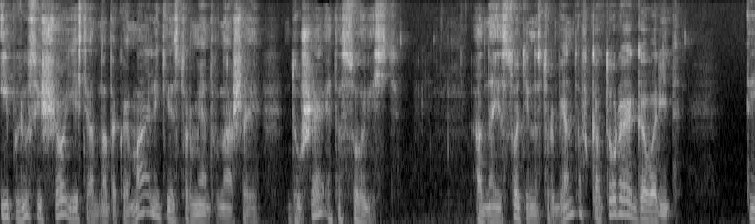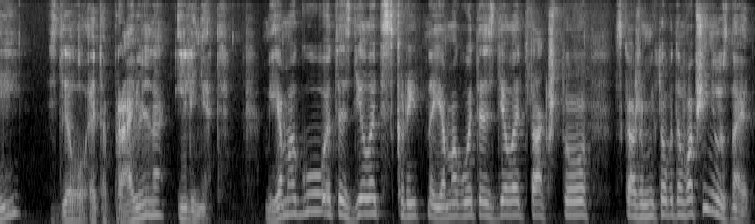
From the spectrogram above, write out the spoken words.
И плюс еще есть один такой маленький инструмент в нашей душе – это совесть. Одна из сотен инструментов, которая говорит, ты сделал это правильно или нет. Я могу это сделать скрытно, я могу это сделать так, что, скажем, никто об этом вообще не узнает.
